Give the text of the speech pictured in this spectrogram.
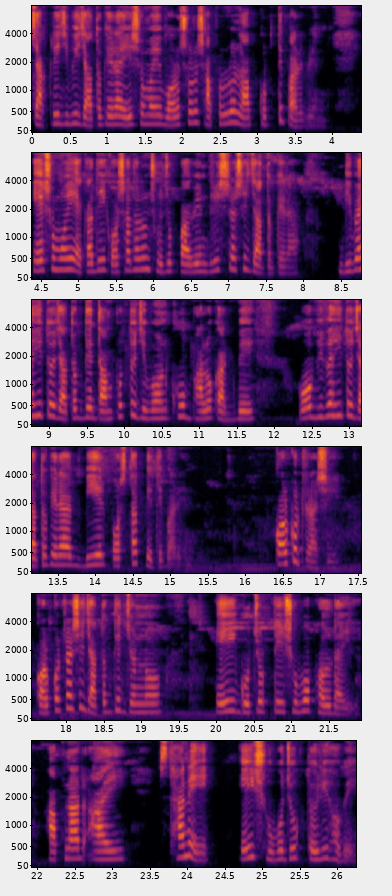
চাকরিজীবী জাতকেরা এ সময়ে বড়সড় সাফল্য লাভ করতে পারবেন। এ সময়ে একাধিক অসাধারণ সুযোগ পাবেন বৃষ রাশি জাতকেরা। বিবাহিত জাতকদের দাম্পত্য জীবন খুব ভালো কাটবে। অবিবাহিত জাতকেরা বিয়ের প্রস্তাব পেতে পারেন। কর্কট রাশি। কর্কট রাশি জাতকদের জন্য এই গোচরটি শুভ ফলদায়ী আপনার আয় স্থানে এই শুভ যুগ তৈরি হবে।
